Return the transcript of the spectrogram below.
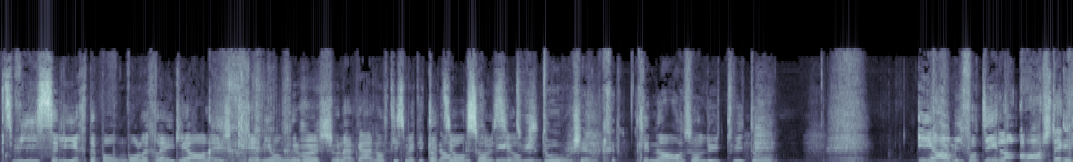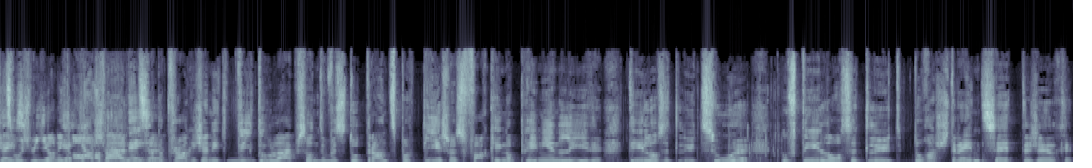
das weisse, leichte Baumwollenkleidchen anlegst, keine Unterwäsche und dann gerne auf dein Genau so Meditationsküsse Leute wie du, Schelker. Genau so Leute wie du. Ich habe mich von dir anstecken, jetzt musst du mich hier auch nicht ja, ja, aber. Nein, aber die Frage ist ja nicht, wie du lebst, sondern was du transportierst als fucking Opinion Leader. Die hören die Leute zu. Auf die hören die Leute. Du kannst Trends setzen, Schelke.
